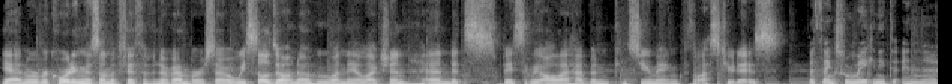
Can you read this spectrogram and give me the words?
Yeah, and we're recording this on the 5th of November, so we still don't know who won the election, and it's basically all I have been consuming for the last two days. But thanks for making it and uh,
